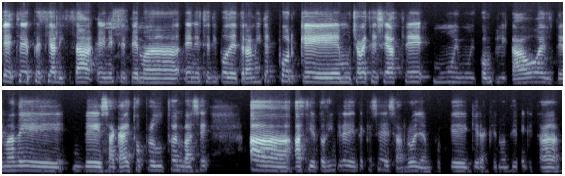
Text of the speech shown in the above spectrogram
esté especializada en este tema, en este tipo de trámites, porque muchas veces se hace muy, muy complicado el tema de, sacar estos productos en base a, ciertos ingredientes que se desarrollan, porque quieras que no tiene que estar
